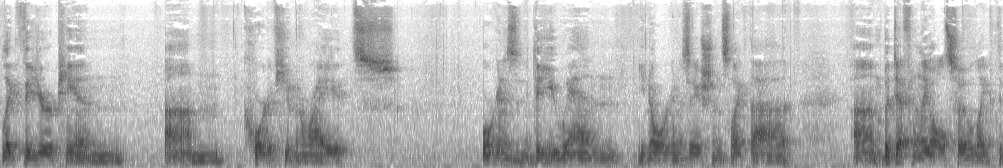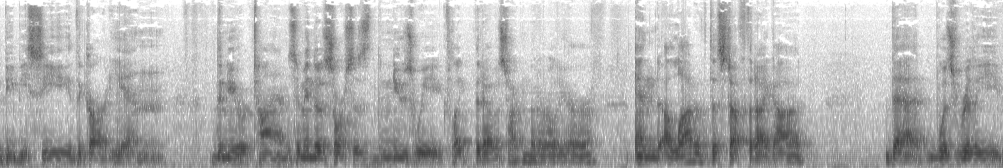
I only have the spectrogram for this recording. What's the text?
like the European um, Court of Human Rights, organiz- the UN, you know, organizations like that. Um, but definitely also like the BBC, the Guardian, the New York Times. I mean, those sources, the Newsweek, like that I was talking about earlier. And a lot of the stuff that I got that was really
